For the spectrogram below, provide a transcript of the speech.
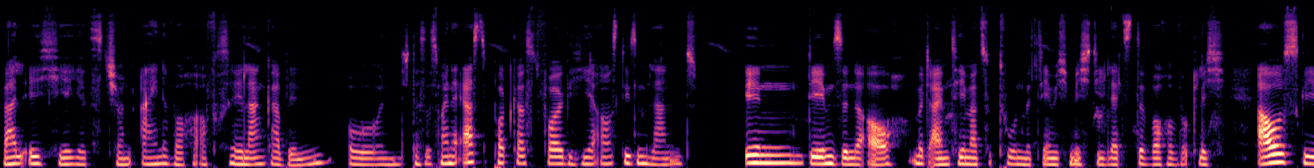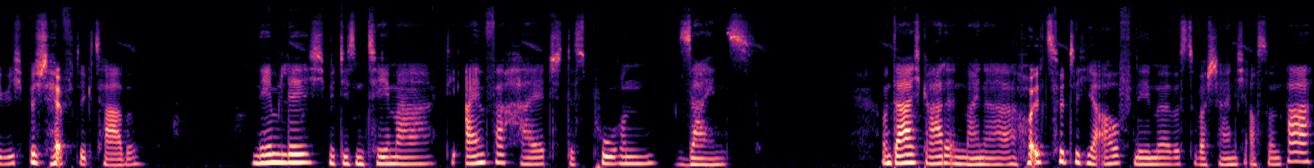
Weil ich hier jetzt schon eine Woche auf Sri Lanka bin und das ist meine erste Podcast-Folge hier aus diesem Land. In dem Sinne auch mit einem Thema zu tun, mit dem ich mich die letzte Woche wirklich ausgiebig beschäftigt habe. Nämlich mit diesem Thema die Einfachheit des puren Seins. Und da ich gerade in meiner Holzhütte hier aufnehme, wirst du wahrscheinlich auch so ein paar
